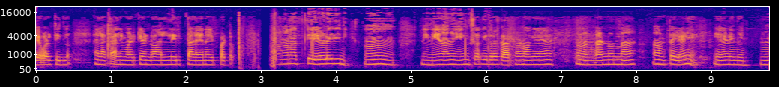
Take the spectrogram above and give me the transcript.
ಕೇಳ್ತಿದ್ಲು ಎಲ್ಲ ಖಾಲಿ ಮಾಡ್ಕೊಂಡು ಅಲ್ಲಿ ಇರ್ತಾಳೇನ ಇಪ್ಪಟ್ಟು. ನಾನು ಅದಕ್ಕೆ ಹೇಳಿದ್ದೀನಿ ಹ್ಞೂ ನೀನು ಏನು ಹಿಂಗೆ ಸಾಕಿದ್ರೆ ಕರ್ಕೊಂಡೋಗಿ ನನ್ನ ಗಂಡನ್ನ ಅಂತ ಹೇಳಿ ಹೇಳಿನಿ ಹ್ಞೂ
